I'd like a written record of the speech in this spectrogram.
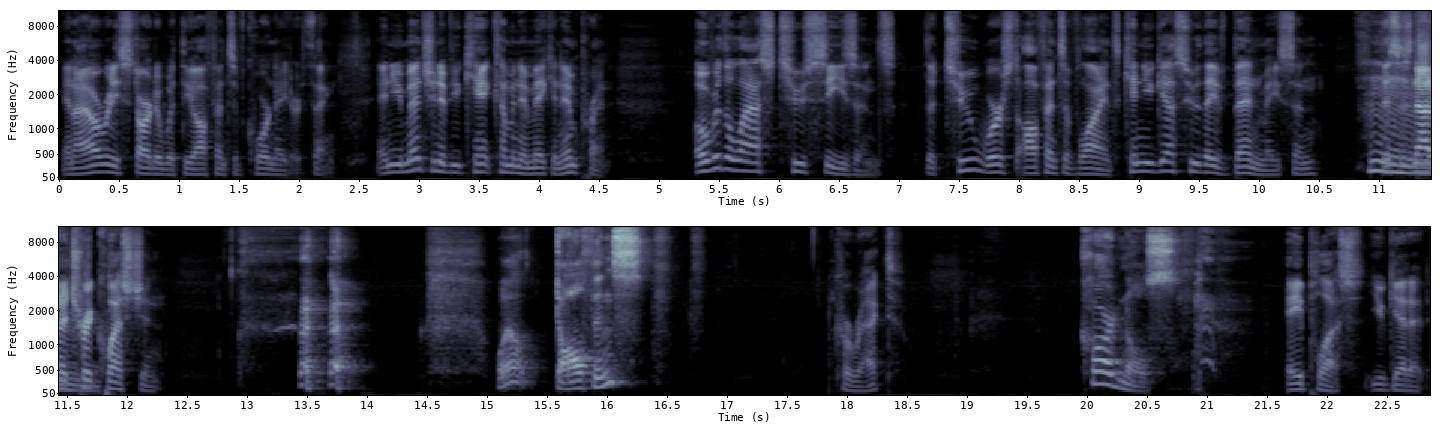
And I already started with the offensive coordinator thing. And you mentioned if you can't come in and make an imprint. Over the last two seasons, the two worst offensive lines. Can you guess who they've been, Mason? Hmm. This is not a trick hmm. question. well, Dolphins. Correct. Cardinals. a plus. You get it.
